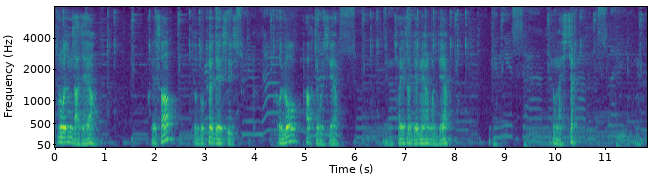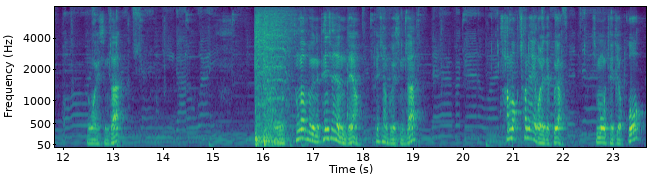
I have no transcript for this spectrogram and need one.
도로가 좀 낮아요. 그래서 좀 높여야 될 수 있을 걸로 파악되고 있어요. 네, 저에서 매매한 건데요. 기억나시죠? 네, 넘어가겠습니다. 네, 성남동에 있는 펜션이었는데요. 펜션 한번 보겠습니다. 3억 1000에 거래됐고요. 지목 대지였고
